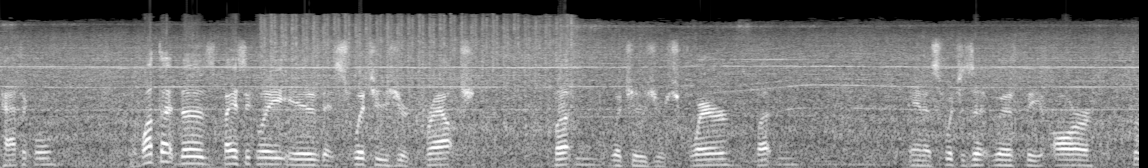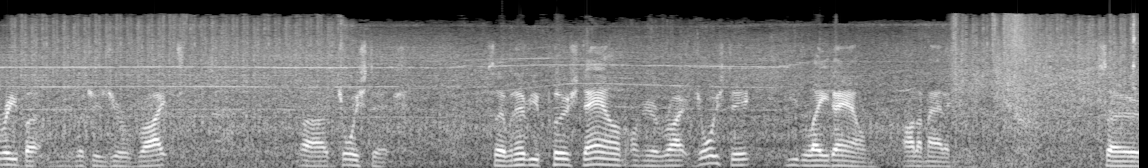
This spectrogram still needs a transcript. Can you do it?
tactical. And what that does basically is it switches your crouch button, which is your square button, and it switches it with the R3 buttons, which is your right uh, joystick. So whenever you push down on your right joystick, you lay down automatically. So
